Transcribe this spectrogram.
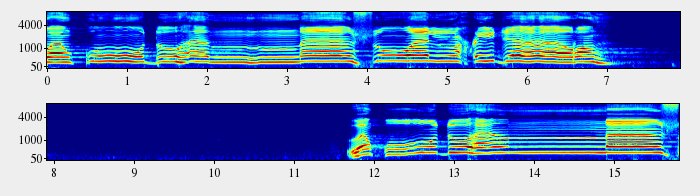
وقودها الناس والحجارة وقودها الناس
